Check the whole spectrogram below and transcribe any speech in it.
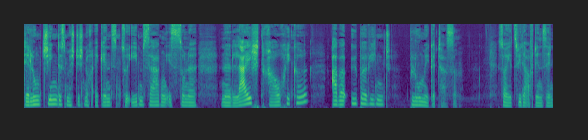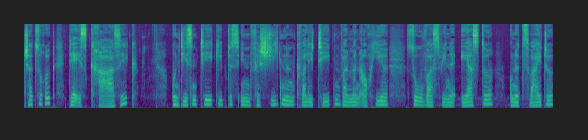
Der Lungching, das möchte ich noch ergänzend zu eben sagen, ist so eine, eine leicht rauchige, aber überwiegend blumige Tasse. So, jetzt wieder auf den Sencha zurück. Der ist grasig und diesen Tee gibt es in verschiedenen Qualitäten, weil man auch hier so was wie eine erste und eine zweite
